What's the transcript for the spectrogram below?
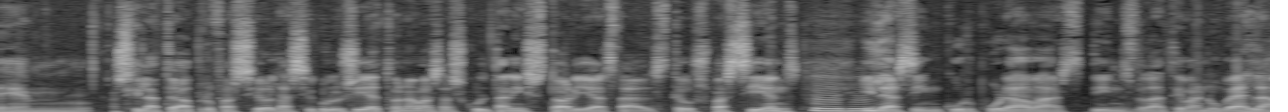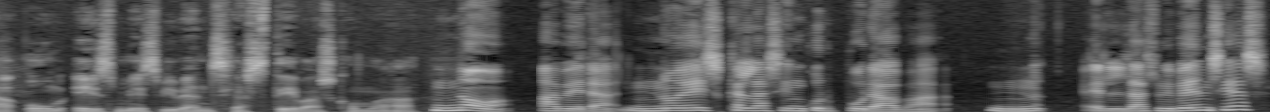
eh, o sigui, la teva professió, la psicologia, tu anaves escoltant històries dels teus pacients Mhm. i les incorporaves dins de la teva novel·la o és més vivències teves com a... No, a veure, no és que les incorporava. No, les vivències,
